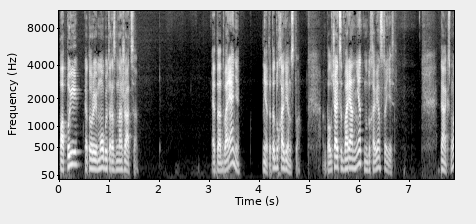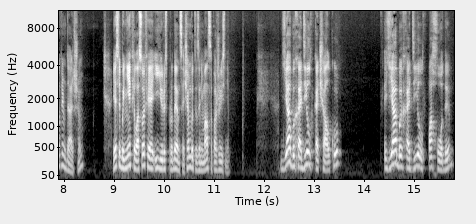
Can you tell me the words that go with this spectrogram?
попы, которые могут размножаться. Это дворяне? Нет, это духовенство. Получается, дворян нет, но духовенство есть. Так, смотрим дальше. Если бы не философия и юриспруденция, чем бы ты занимался по жизни? Я бы ходил в качалку, я бы ходил в походы,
